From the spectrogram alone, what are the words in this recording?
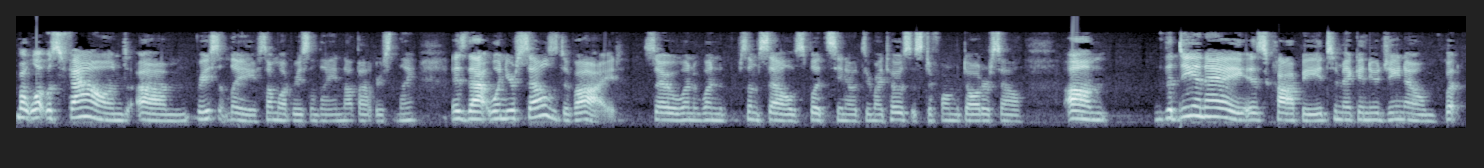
but what was found um, recently, somewhat recently, not that recently, is that when your cells divide, so when when some cell splits, you know, through mitosis to form a daughter cell, um, the DNA is copied to make a new genome, but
